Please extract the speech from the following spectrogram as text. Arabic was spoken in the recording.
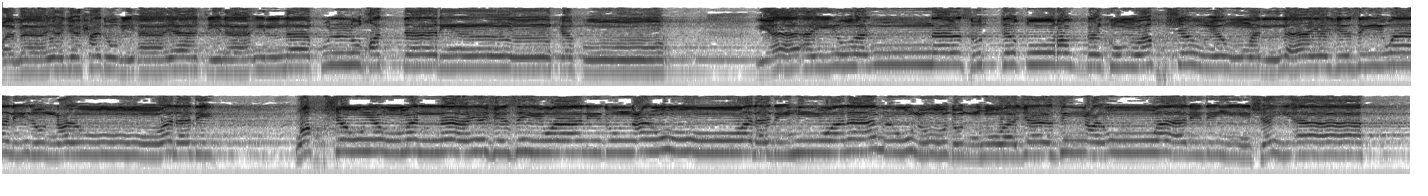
وما يجحد بآياتنا إلا كل ختار كفور. يا أيها الناس اتقوا ربكم واخشوا يوما لا يجزي والد عن ولده واخشوا يوما لا يجزي والد عن ولده ولا مولود هو جاز عن والده شيئا.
